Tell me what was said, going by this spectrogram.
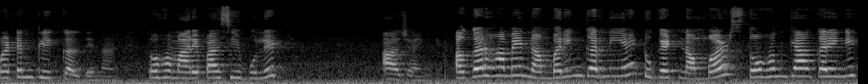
बटन क्लिक कर देना है। तो हमारे पास ये बुलेट आ जाएँगे। अगर हमें नंबरिंग करनी है टू गेट नंबर्स तो हम क्या करेंगे?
